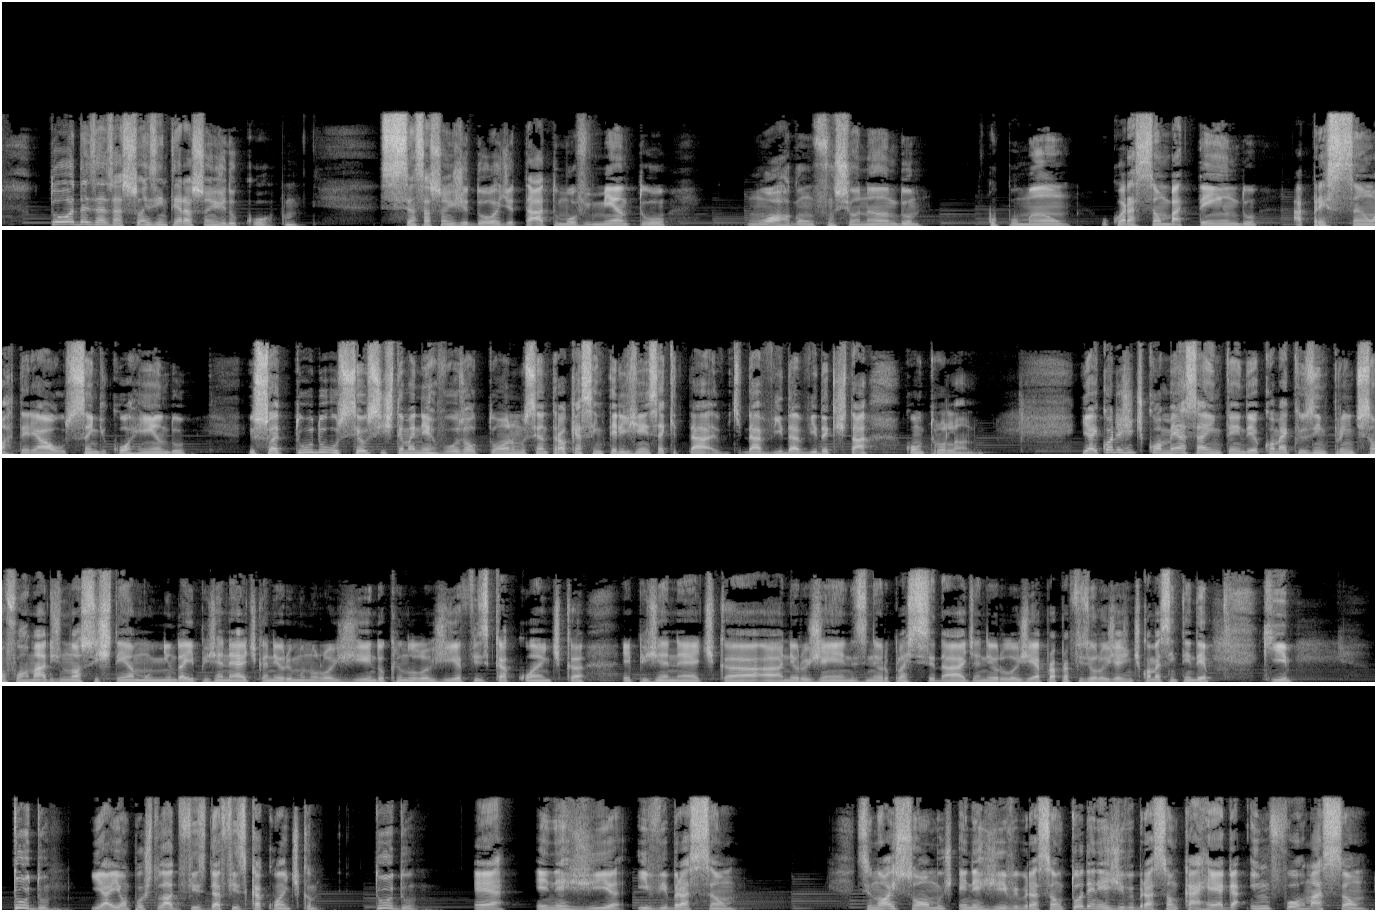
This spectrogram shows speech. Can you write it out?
todas as ações e interações do corpo. Sensações de dor, de tato, movimento, um órgão funcionando, o pulmão, o coração batendo, a pressão arterial, o sangue correndo. Isso é tudo o seu sistema nervoso autônomo central, que é essa inteligência que dá, que dá vida à vida que está controlando. E aí, quando a gente começa a entender como é que os imprints são formados no nosso sistema, unindo a epigenética, neuroimunologia, endocrinologia, física quântica, epigenética, a neurogênese, neuroplasticidade, a neurologia, a própria fisiologia, a gente começa a entender que tudo, e aí é um postulado da física quântica, tudo é energia e vibração. Se nós somos energia e vibração, toda energia e vibração carrega informação.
